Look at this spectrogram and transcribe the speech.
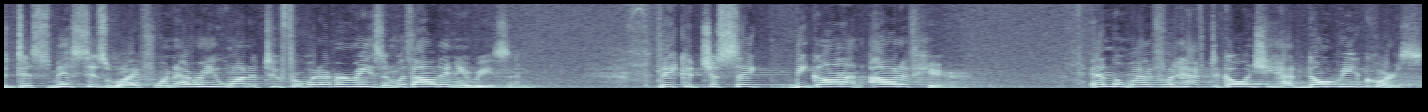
to dismiss his wife whenever he wanted to for whatever reason, without any reason. They could just say, Be gone, out of here. And the wife would have to go, and she had no recourse.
